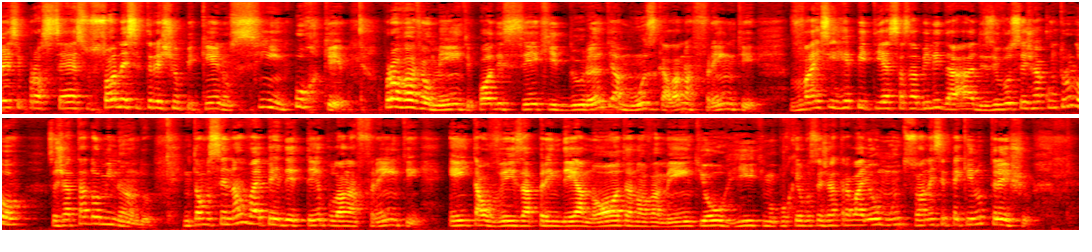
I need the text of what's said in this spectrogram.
Esse processo só nesse trechinho pequeno? Sim, por quê? Provavelmente pode ser que durante a música lá na frente vai se repetir essas habilidades e você já controlou, você já está dominando. Então você não vai perder tempo lá na frente em talvez aprender a nota novamente ou o ritmo, porque você já trabalhou muito só nesse pequeno trecho.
